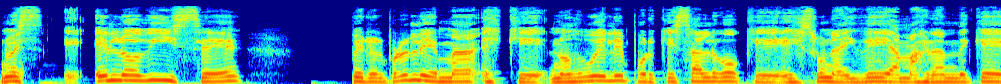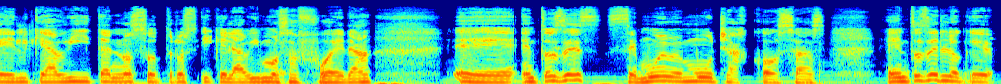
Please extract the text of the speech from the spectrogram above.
no es, eh, él lo dice, pero el problema es que nos duele porque es algo que es una idea más grande que él, que habita en nosotros y que la vimos afuera. Eh, entonces se mueven muchas cosas. Entonces lo que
